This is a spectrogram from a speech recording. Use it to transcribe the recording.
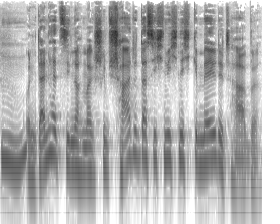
Mhm. Und dann hat sie noch mal geschrieben, schade, dass ich mich nicht gemeldet habe.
